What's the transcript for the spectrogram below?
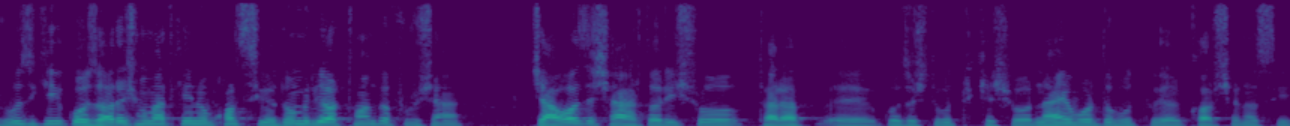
روزی که گزارش اومد که اینو می‌خوان 32 میلیارد تومان بفروشن. جواز شهرداریش رو طرف گذاشته بود تو کشور نیورده بود توی کارشناسی.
